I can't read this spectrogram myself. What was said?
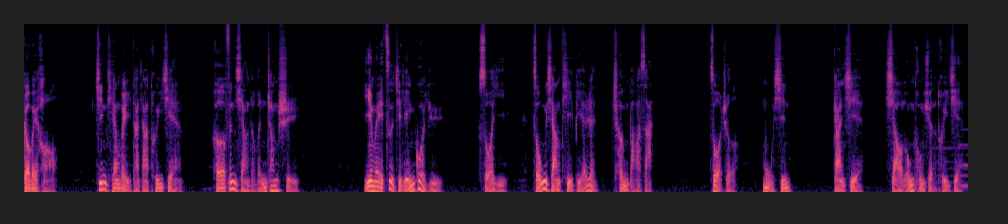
各位好，今天为大家推荐和分享的文章是：因为自己淋过雨，所以总想替别人撑把伞。作者木心，感谢小龙同学的推荐。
